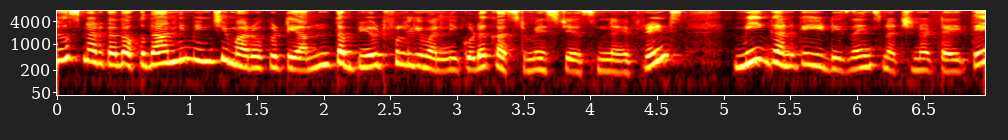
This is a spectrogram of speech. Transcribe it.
చూస్తున్నారు కదా ఒకదాన్ని మించి మరొకటి. అంత బ్యూటిఫుల్గా ఇవన్నీ కూడా కస్టమైజ్ చేస్తున్నాయి ఫ్రెండ్స్ మీకు కనుక ఈ డిజైన్స్ నచ్చినట్టయితే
